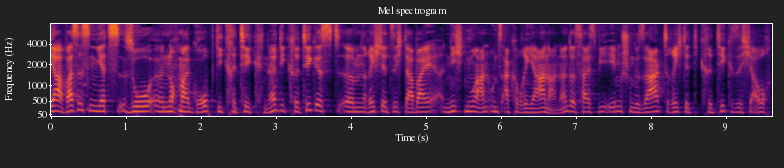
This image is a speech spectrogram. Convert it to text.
Ja, was ist denn jetzt so äh, nochmal grob die Kritik? Ne? Die Kritik ist, ähm, richtet sich dabei nicht nur an uns Aquarianer. Ne? Das heißt, wie eben schon gesagt, richtet die Kritik sich ja auch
